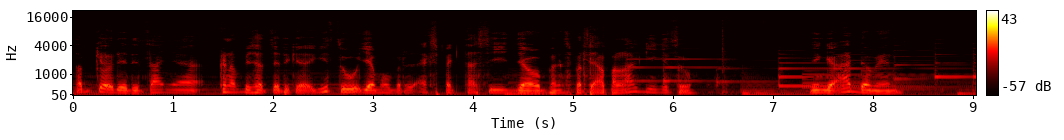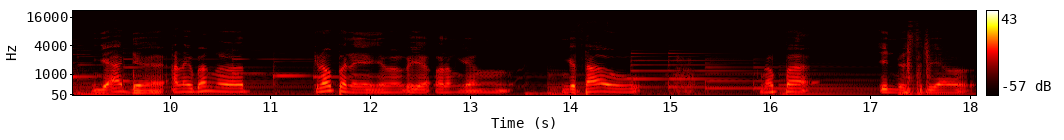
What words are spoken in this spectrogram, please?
Tapi kalau dia ditanya kenapa bisa jadi kayak gitu? Ya mau berekspektasi jawaban seperti apa lagi gitu. Ya nggak ada men. Nggak ada. Aneh banget. Kenapa nanya kayak orang yang nggak tahu? Kenapa industrial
